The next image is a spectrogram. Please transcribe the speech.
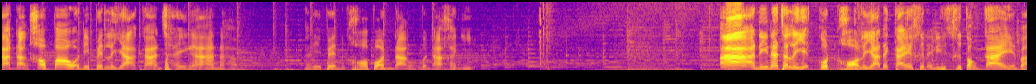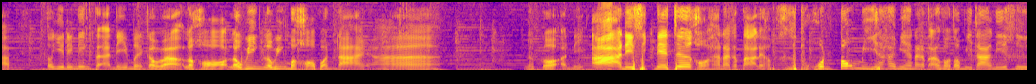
กาสดังเข้าเป้า อันนี้เป็นระยะการใช้งานนะครับ อันนี้เป็นขอบอลดังเหมือนอาคางิอ่า อันนี้น่าจะระยะกดขอระยะได้ไกลขึ้น อันนี้คือต้องใกล้เห็นป่ะครับ ต้องยืนนิ่งๆ แต่อันนี้เหมือนกับว่าเราขอเราวิ่งเราวิ่งมาขอบอลได้ อ่า แล้วก็อันนี้ อ่า อันนี้ซิกเนเจอร์ของฮานากาตะเลยครับ คือทุกคนต้องมีถ้าใครมีฮานากาตะทั้งสองต้องมีท่านี้คือ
